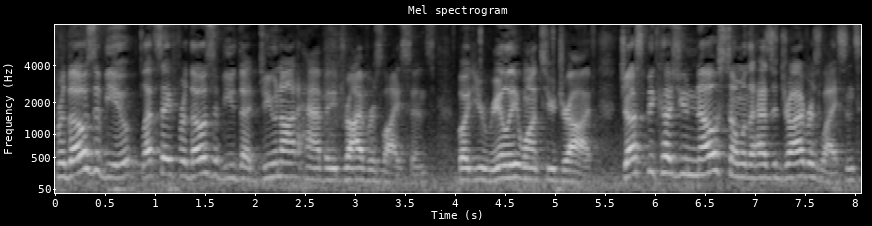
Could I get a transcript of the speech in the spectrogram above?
For those of you, let's say for those of you that do not have a driver's license, but you really want to drive, just because you know someone that has a driver's license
